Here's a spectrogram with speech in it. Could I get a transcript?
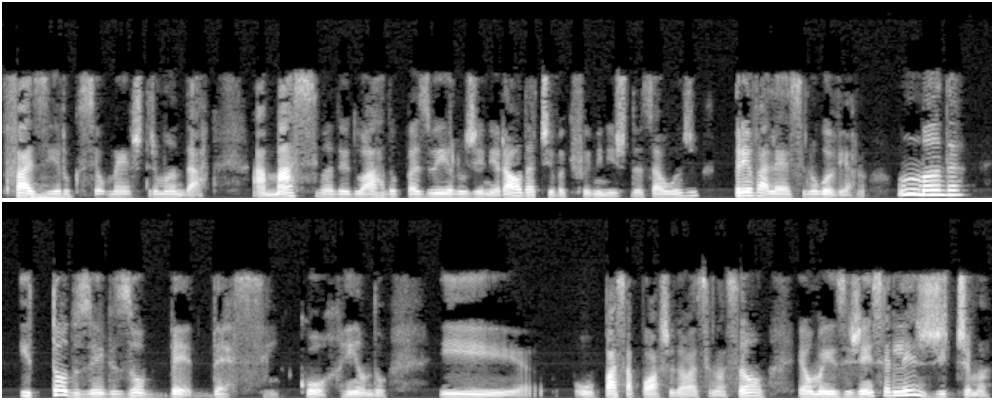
fazer uhum. o que seu mestre mandar. A máxima do Eduardo Pazuello, general da ativa que foi ministro da Saúde, prevalece no governo. Um manda e todos eles obedecem, correndo. E o passaporte da vacinação é uma exigência legítima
